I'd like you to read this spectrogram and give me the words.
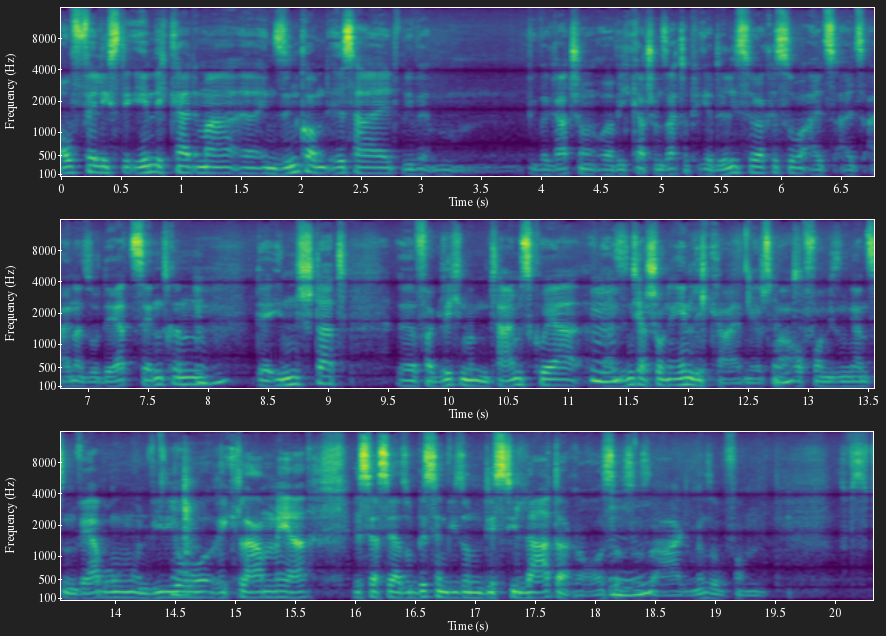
auffälligste Ähnlichkeit immer äh, in den Sinn kommt, ist halt, wie wir, wie wir gerade schon, oder wie ich gerade schon sagte, Piccadilly Circus so als, als einer so der Zentren Mhm. der Innenstadt. Äh, verglichen mit dem Times Square, Mhm. da sind ja schon Ähnlichkeiten jetzt mal auch von diesen ganzen Werbungen und Videoreklamen her, ist das ja so ein bisschen wie so ein Destillat daraus Mhm. sozusagen. Ne? So vom, das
